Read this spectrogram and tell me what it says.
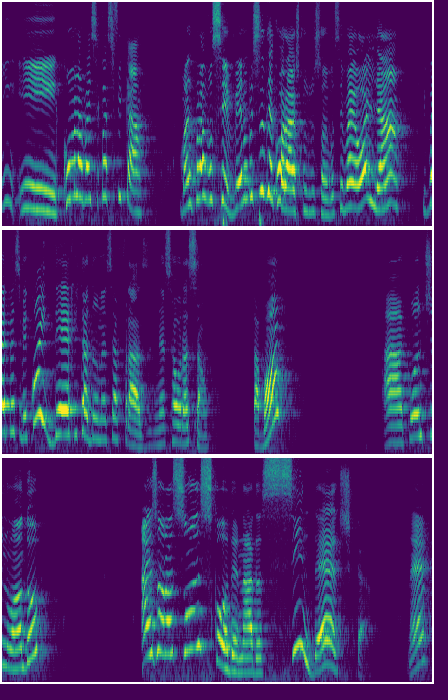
em, em como ela vai se classificar. Mas para você ver, não precisa decorar as conjunções, você vai olhar e vai perceber qual a ideia que está dando essa frase, nessa oração. Tá bom? Ah, continuando. As orações coordenadas sindética, né?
